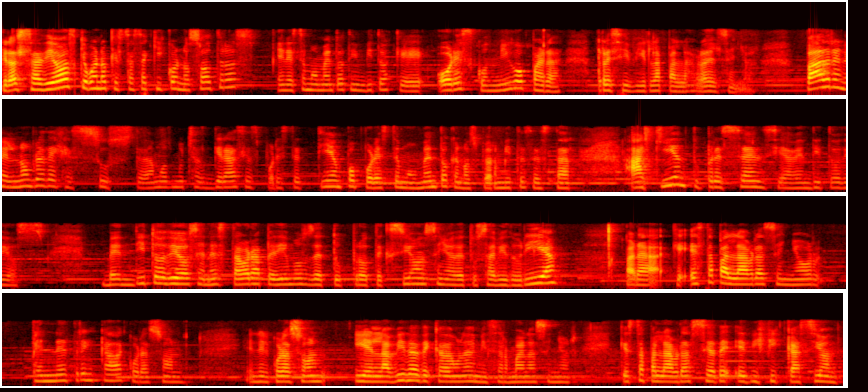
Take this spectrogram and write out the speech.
Gracias a Dios, qué bueno que estás aquí con nosotros. En este momento te invito a que ores conmigo para recibir la palabra del Señor. Padre, en el nombre de Jesús, te damos muchas gracias por este tiempo, por este momento que nos permites estar aquí en tu presencia, bendito Dios. Bendito Dios, en esta hora pedimos de tu protección, Señor, de tu sabiduría, para que esta palabra, Señor, penetre en cada corazón, en el corazón y en la vida de cada una de mis hermanas, Señor. Que esta palabra sea de edificación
